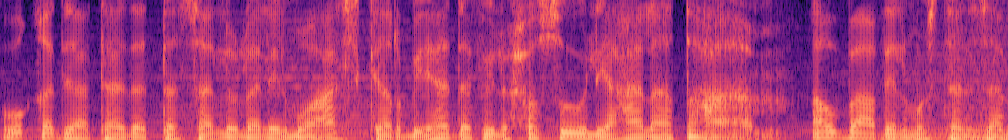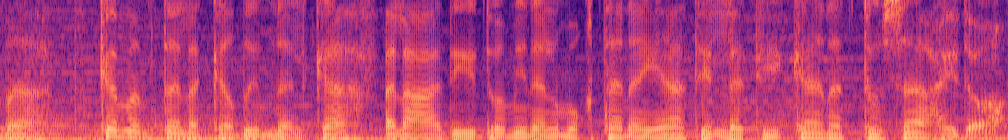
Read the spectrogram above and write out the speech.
وقد اعتاد التسلل للمعسكر بهدف الحصول على طعام أو بعض المستلزمات كما امتلك ضمن الكهف العديد من المقتنيات التي كانت تساعده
